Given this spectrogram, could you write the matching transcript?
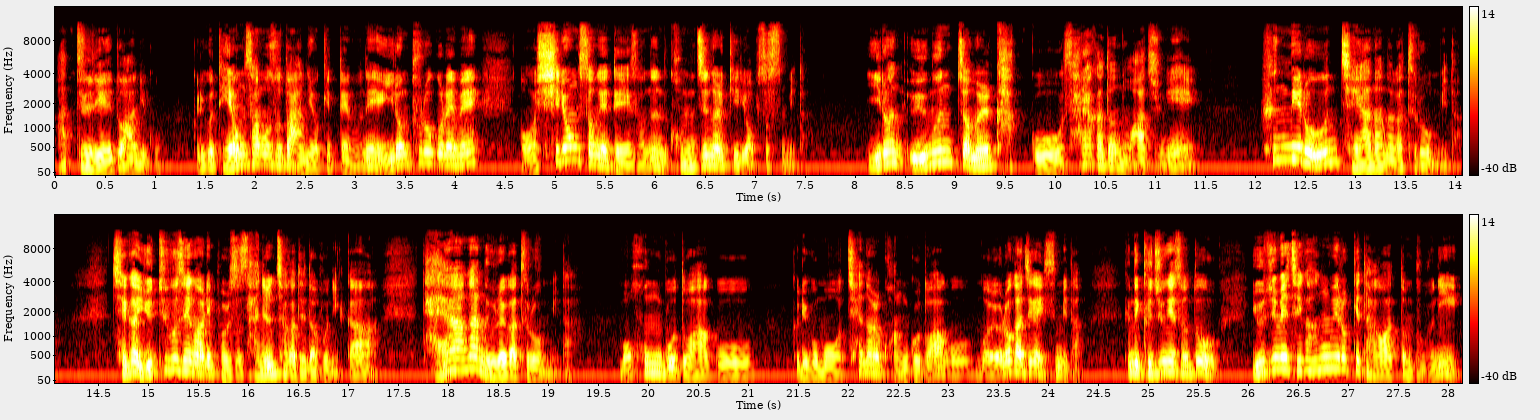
아틀리에도 아니고 그리고 대형 사무소도 아니었기 때문에 이런 프로그램의 어, 실용성에 대해서는 검증할 길이 없었습니다 이런 의문점을 갖고 살아가던 와중에 흥미로운 제안 하나가 들어옵니다. 제가 유튜브 생활이 벌써 4년차가 되다 보니까 다양한 의뢰가 들어옵니다. 뭐 홍보도 하고 그리고 뭐 채널 광고도 하고 뭐 여러 가지가 있습니다. 근데 그 중에서도 요즘에 제가 흥미롭게 다가왔던 부분이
